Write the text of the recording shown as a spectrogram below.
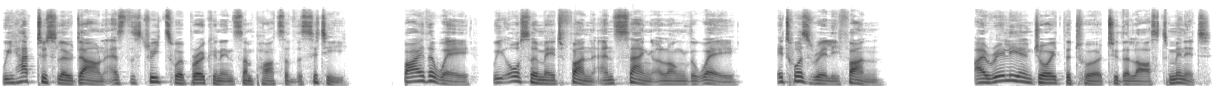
we had to slow down as the streets were broken in some parts of the city. By the way, we also made fun and sang along the way. It was really fun. I really enjoyed the tour to the last minute.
